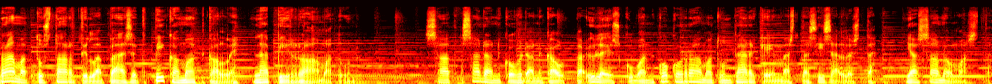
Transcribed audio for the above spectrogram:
Raamattu startilla pääset pikamatkalle läpi raamatun. Saat sadan kohdan kautta yleiskuvan koko raamatun tärkeimmästä sisällöstä ja sanomasta.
